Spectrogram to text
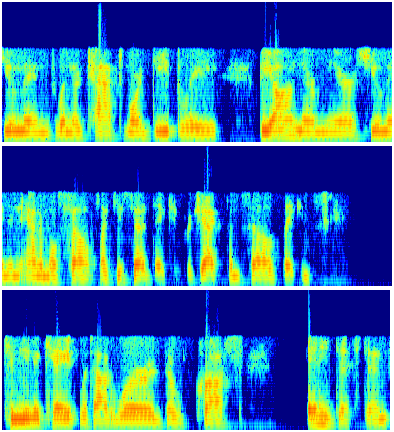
humans when they're tapped more deeply beyond their mere human and animal self. Like you said, they can project themselves. They can communicate without words across any distance.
